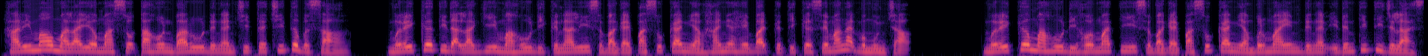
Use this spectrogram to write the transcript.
Harimau Malaya masuk tahun baru dengan cita-cita besar. Mereka tidak lagi mahu dikenali sebagai pasukan yang hanya hebat ketika semangat memuncak. Mereka mahu dihormati sebagai pasukan yang bermain dengan identiti jelas.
